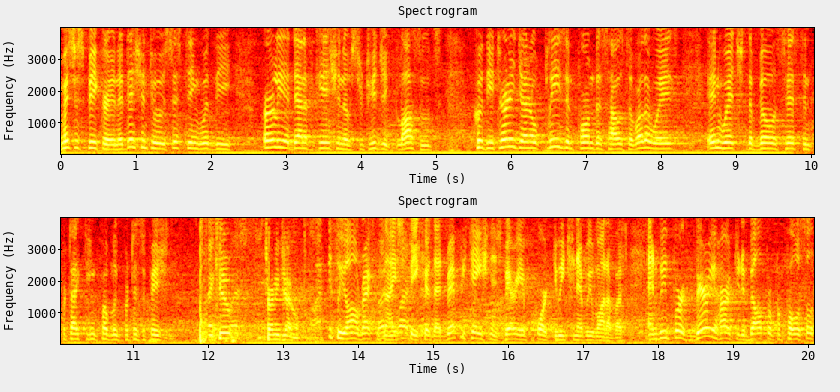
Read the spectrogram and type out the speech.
Mr. Speaker, in addition to assisting with the early identification of strategic lawsuits, could the Attorney General please inform this House of other ways in which the bill assists in protecting public participation? Thank you. Attorney General. I think we all recognize, Speaker, that reputation is very important to each and every one of us, and we've worked very hard to develop a proposal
